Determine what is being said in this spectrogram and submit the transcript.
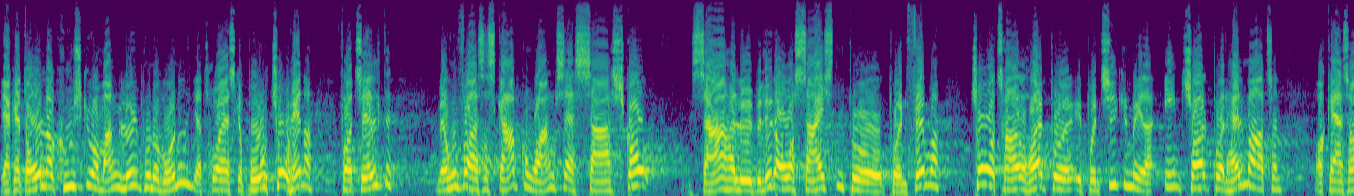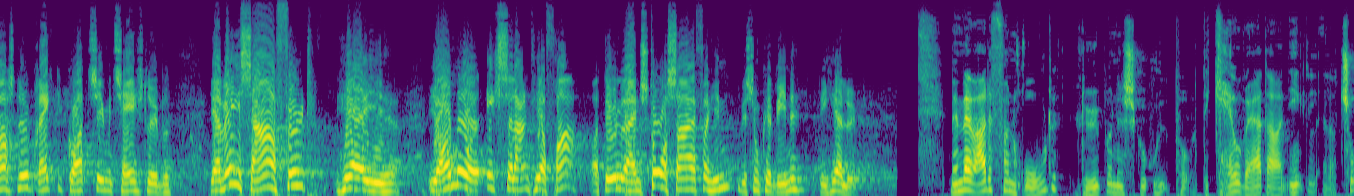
Jeg kan dårligt nok huske, hvor mange løb hun har vundet. Jeg tror, jeg skal bruge to hænder for at tælle det. Men hun får altså skarp konkurrence af Sara Skov, Sara har løbet lidt over 16 på, på en 5'er, 32 højt på, på en 10 km, 1.12 på en halvmarathon, og kan altså også løbe rigtig godt til imitageløbet. Jeg ved, at Sara er født her i, i området, ikke så langt herfra, og det vil være en stor sejr for hende, hvis hun kan vinde det her løb. Men hvad var det for en rute, løberne skulle ud på? Det kan jo være, at der er en enkelt eller to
